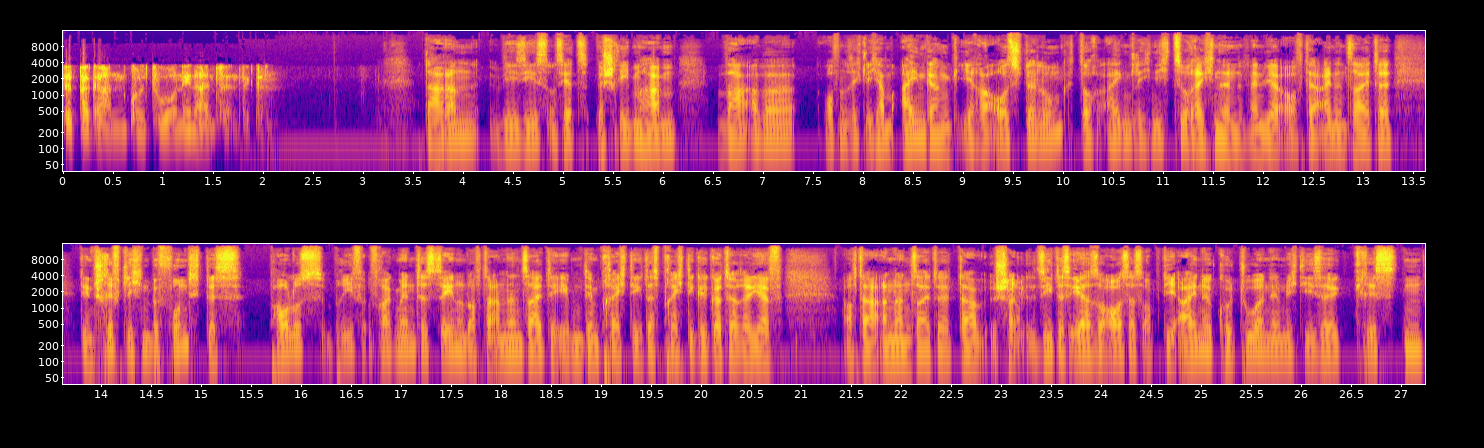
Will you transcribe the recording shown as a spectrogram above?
äh, paganen Kulturen hineinzuentwickeln. Daran, wie Sie es uns jetzt beschrieben haben, war aber offensichtlich am Eingang Ihrer Ausstellung doch eigentlich nicht zu rechnen, wenn wir auf der einen Seite den schriftlichen Befund des Paulusbrieffragmentes sehen und auf der anderen Seite eben dem prächtig, das prächtige Götterrelief auf der anderen Seite. Da sieht es eher so aus, als ob die eine Kultur, nämlich diese Christen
